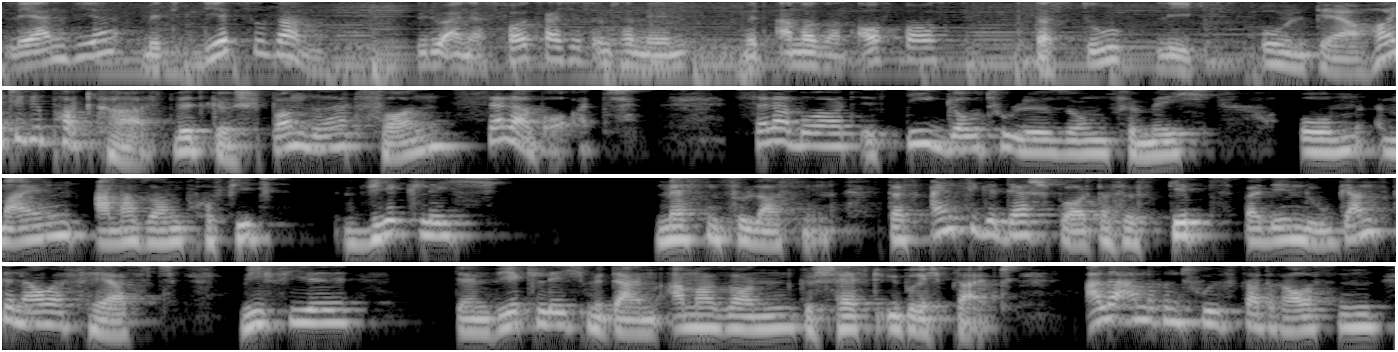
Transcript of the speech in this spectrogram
lernen wir mit dir zusammen, wie du ein erfolgreiches Unternehmen mit Amazon aufbaust, das du liebst. Und der heutige Podcast wird gesponsert von Sellerboard. Sellerboard ist die Go-To-Lösung für mich, um meinen Amazon-Profit wirklich messen zu lassen. Das einzige Dashboard, das es gibt, bei dem du ganz genau erfährst, wie viel denn wirklich mit deinem Amazon-Geschäft übrig bleibt. Alle anderen Tools da draußen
